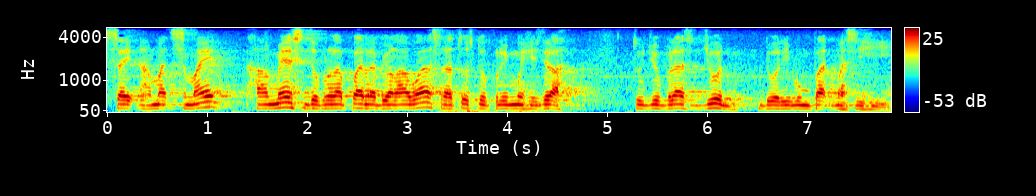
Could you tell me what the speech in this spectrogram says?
Said Ahmad Semaid Khamis 28 Rabiul Awal 125 Hijrah 17 Jun 2004 Masihi.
